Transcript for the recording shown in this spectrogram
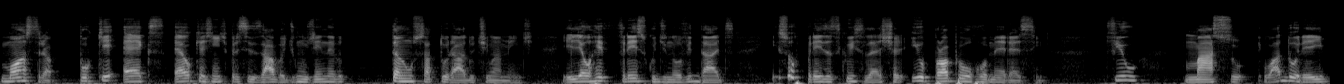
mostra por que X é o que a gente precisava de um gênero tão saturado ultimamente. Ele é o refresco de novidades e surpresas que o slasher e o próprio horror merecem. Fio, maço, eu adorei.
